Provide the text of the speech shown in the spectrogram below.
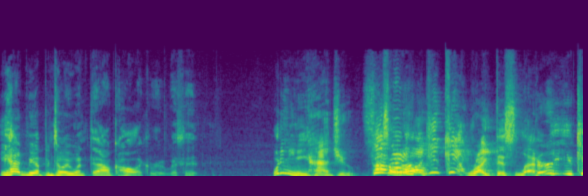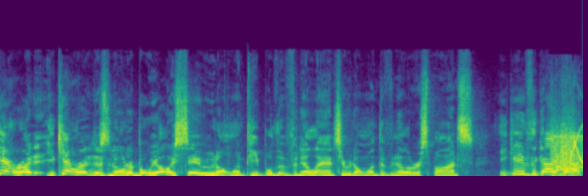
He had me up until he went the alcoholic route with it. What do you mean he had you? I don't know. Like, you can't write this letter. You can't write it. You can't write it as an owner, but we always say we don't want people the vanilla answer. We don't want the vanilla response. He gave the guy back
